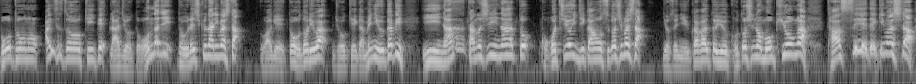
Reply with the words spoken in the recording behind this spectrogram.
冒頭の挨拶を聞いてラジオと同じと嬉しくなりました。和芸と踊りは情景が目に浮かび、いいなぁ、楽しいなぁと心地よい時間を過ごしました。寄せに伺うという今年の目標が達成できました。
